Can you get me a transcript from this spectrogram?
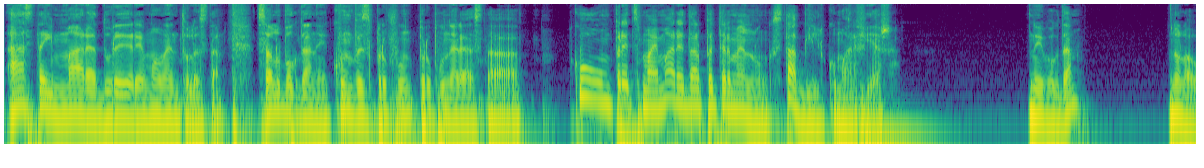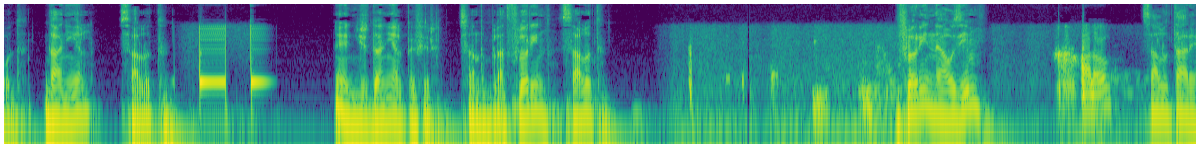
Asta e marea durere în momentul ăsta. Salut, Bogdane. Cum vezi propun- propunerea asta? Cu un preț mai mare, dar pe termen lung. Stabil, cum ar fi așa. Nu-i Bogdan? Nu-l aud. Daniel? Salut. Nu e nici Daniel pe fir. S-a întâmplat. Florin? Salut. Florin, ne auzim? Alo? Salutare.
